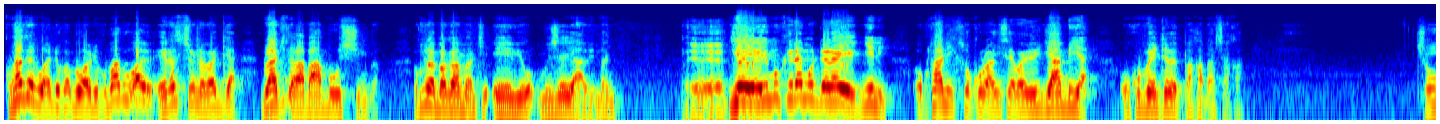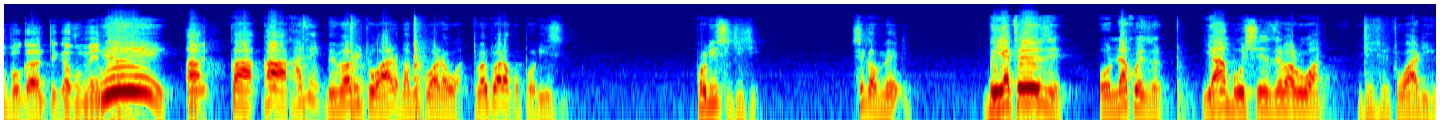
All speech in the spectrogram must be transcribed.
Kubanga ebiwandiiko biwandiiko babiwayo era sisuna bajja. Lwaki tebabambushinga okutuma bagamba nti ebyo muzeeyo abimanyi. Ye. Yayimukira mu ddala yennyini okutandikisa okulwanyisa babijambiya okuva entebe paka basaka kyovuga nti gavumenti! Ah, Ye. ka- ka- kati bebabitwala babitwala wa? Tebabitwala ku poliisi. Poliisi kiki? Si gavumenti bwe yateeze olunaku ezo yambuusinze baluwa nti tetwaliyo.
